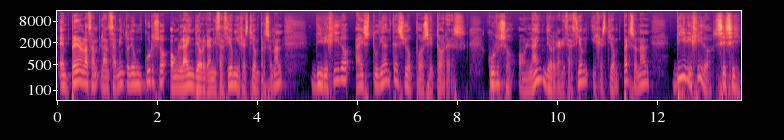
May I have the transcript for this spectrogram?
en pleno lanzamiento de un curso online de organización y gestión personal dirigido a estudiantes y opositores. Curso online de organización y gestión personal dirigido, sí, sí,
